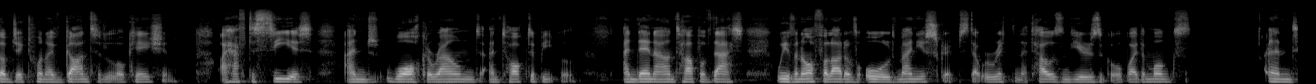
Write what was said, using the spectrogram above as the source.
subject when I've gone to the location. I have to see it and walk around and talk to people. And then on top of that, we have an awful lot of old manuscripts that were written a thousand years ago by the monks. And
